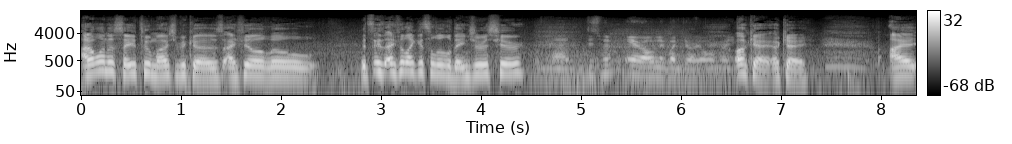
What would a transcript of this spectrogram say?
I don't want to say too much because I feel a little. It's, it, I feel like it's a little dangerous here. Uh, this will air only when you're over. Okay, okay. I,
